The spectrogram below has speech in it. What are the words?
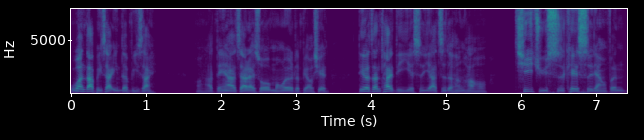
五万大比赛赢得比赛。啊，等一下再来说蒙威尔的表现。第二站泰迪也是压制的很好哦，七局十 K 失两分，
